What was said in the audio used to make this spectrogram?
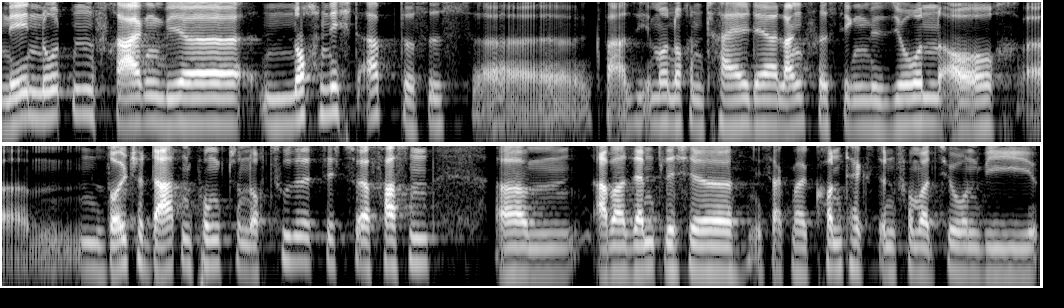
Nee, Noten fragen wir noch nicht ab. Das ist äh, quasi immer noch ein Teil der langfristigen Vision, auch ähm, solche Datenpunkte noch zusätzlich zu erfassen. Ähm, aber sämtliche, ich sag mal, Kontextinformationen wie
